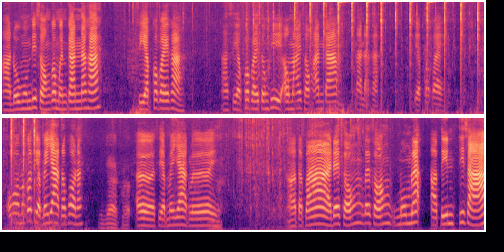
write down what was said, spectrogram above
อ่า ดูมุมที่สองก็เหมือนกันนะคะ เสียบเข้าไปค่ะ อ่า เสียบเข้าไปตรงที่เอาไม้สองอันดามนั่นแหะค่ะ เสียบเข้าไป โอ้ มันก็เสียบไม่ยากแล้วพ่อนะ ยากแล้ว เออ เสียบไม่ยากเลย อ่า ต่อไปได้สองได้สองมุมแล้ว อ่า ตีนที่สาม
